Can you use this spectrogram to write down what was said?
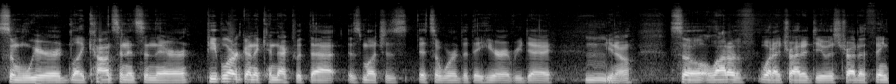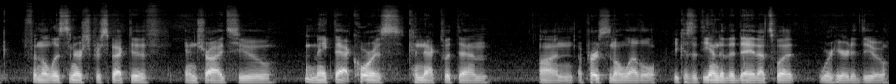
some weird like consonants in there, people aren't going to connect with that as much as it's a word that they hear every day, mm. you know. So a lot of what I try to do is try to think from the listener's perspective and try to make that chorus connect with them on a personal level because at the end of the day that's what we're here to do.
